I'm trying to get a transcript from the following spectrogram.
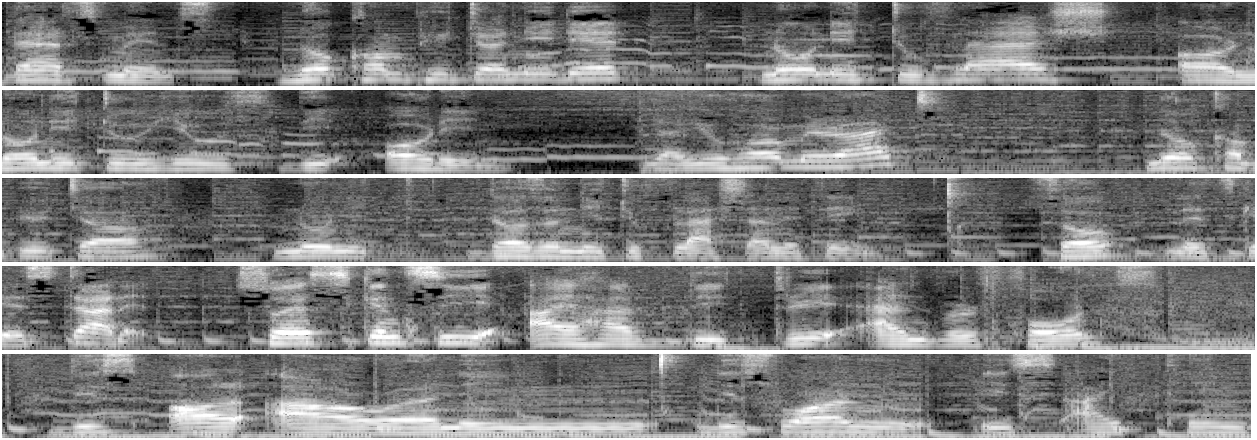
That means no computer needed, no need to flash or no need to use the Odin. Yeah, you heard me right? No computer, no need doesn't need to flash anything so let's get started. So as you can see I have the three Android phones. These all are running this one is I think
